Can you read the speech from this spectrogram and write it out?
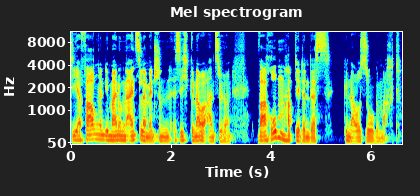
die Erfahrungen, die Meinungen einzelner Menschen sich genauer anzuhören. Warum habt ihr denn das genau so gemacht?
